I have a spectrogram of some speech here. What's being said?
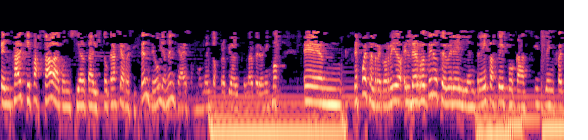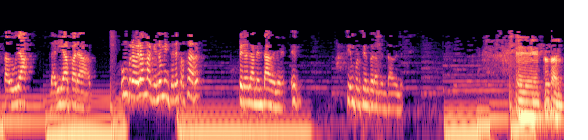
pensar qué pasaba con cierta aristocracia resistente, obviamente, a esos momentos propios del primer peronismo. Em, después el recorrido, el derrotero Severelli entre esas épocas y la infectadura daría para, un programa que no me interesa hacer, pero lamentable. 100% lamentable. Eh, total.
